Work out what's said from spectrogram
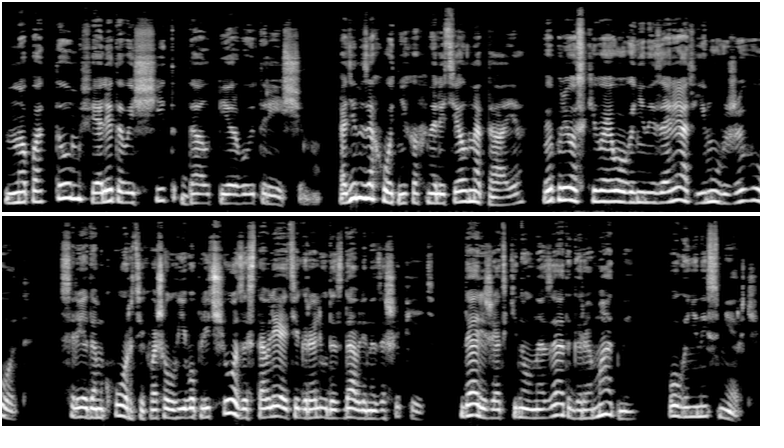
но потом фиолетовый щит дал первую трещину. Один из охотников налетел на Тая, выплескивая огненный заряд ему в живот — Следом кортик вошел в его плечо, заставляя тигролюда сдавленно зашипеть. Дарья же откинул назад громадный огненный смерч.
